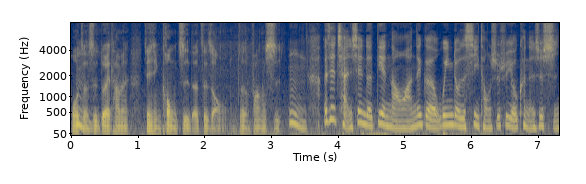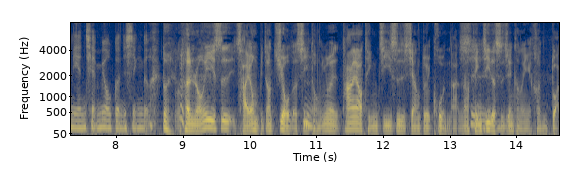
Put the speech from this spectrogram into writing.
或者是对他们进行控制的这种、嗯、这种方式。嗯，而且产线的电脑啊，那个 Windows 系统是不是有可能是十年前没有更新的？对，很容易是采用比较旧的系统，嗯、因为它要停机是相对困难，那停机的时间可能也很短，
